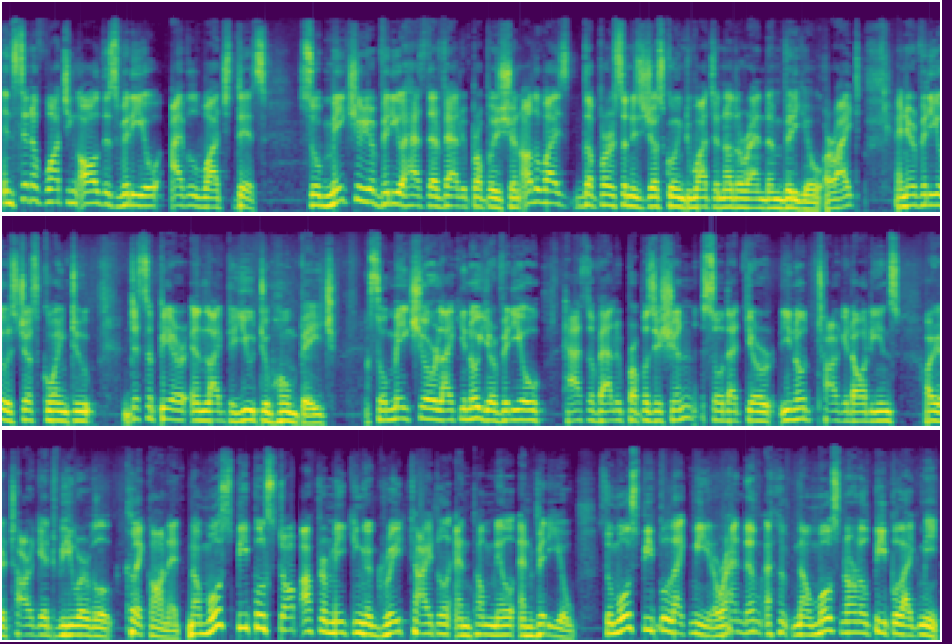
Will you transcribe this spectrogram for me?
instead of watching all this video i will watch this so make sure your video has that value proposition. Otherwise the person is just going to watch another random video all right and your video is just going to disappear in like the youtube homepage so make sure like you know your video has a value proposition so that your you know target audience or your target viewer will click on it. Now most people stop after making a great title and thumbnail and video. So most people like me random now most normal people like me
